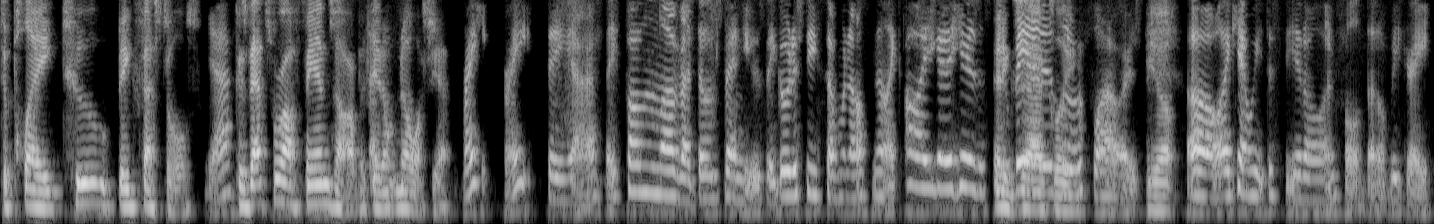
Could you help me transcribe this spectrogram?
to play two big festivals yeah, because that's where our fans are, but they don't know us yet. right, right. They uh they fall in love at those venues. They go to see someone else and they're like, oh, you got to hear this new band in Exactly. lieu of flowers. Yeah. Oh, I can't wait to see it all unfold. That'll be great.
